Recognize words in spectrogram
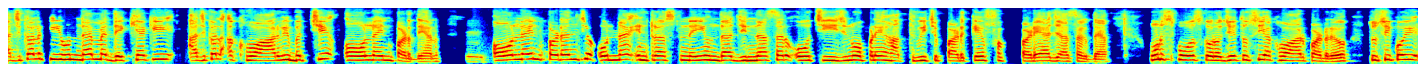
ਅੱਜ ਕੱਲ ਕੀ ਹੁੰਦਾ ਮੈਂ ਦੇਖਿਆ ਕਿ ਅੱਜ ਕੱਲ ਅਖਬਾਰ ਵੀ ਬੱਚੇ ਆਨਲਾਈਨ ਪੜ੍ਹਦੇ ਹਨ। ਆਨਲਾਈਨ ਪੜਨ 'ਚ ਉਹਨਾਂ ਇੰਟਰਸਟ ਨਹੀਂ ਹੁੰਦਾ ਜਿੰਨਾ ਸਰ ਉਹ ਚੀਜ਼ ਨੂੰ ਆਪਣੇ ਹੱਥ ਵਿੱਚ ਪੜ ਕੇ ਫ- ਜਾ ਸਕਦਾ ਹੈ। ਹੁਣ ਸਪੋਜ਼ ਕਰੋ, ਜੇ ਤੁਸੀਂ ਅਖਬਾਰ ਪੜ੍ਹ ਰਹੇ ਹੋ, ਤੁਸੀਂ ਕੋਈ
